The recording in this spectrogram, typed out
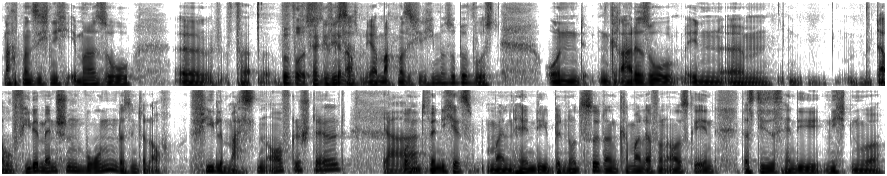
macht man sich nicht immer so äh, ver, bewusst, vergewissert, genau. ja, macht man sich nicht immer so bewusst. Und gerade so in ähm, da wo viele Menschen wohnen, da sind dann auch viele Masten aufgestellt. Ja. Und wenn ich jetzt mein Handy benutze, dann kann man davon ausgehen, dass dieses Handy nicht nur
